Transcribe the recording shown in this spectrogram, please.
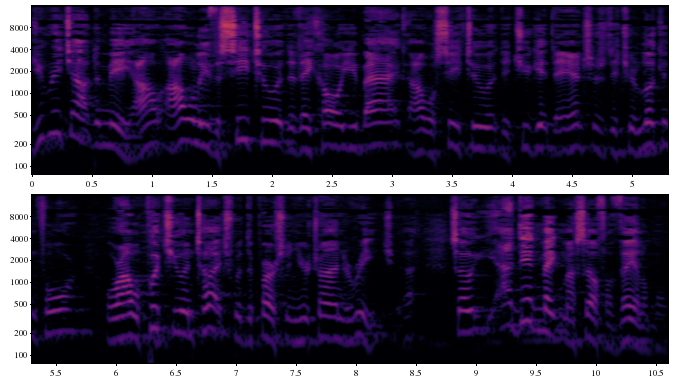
you reach out to me. I'll, I will either see to it that they call you back, I will see to it that you get the answers that you're looking for, or I will put you in touch with the person you're trying to reach. Uh, So I did make myself available.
